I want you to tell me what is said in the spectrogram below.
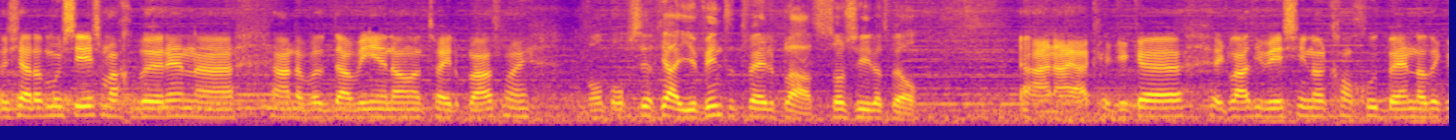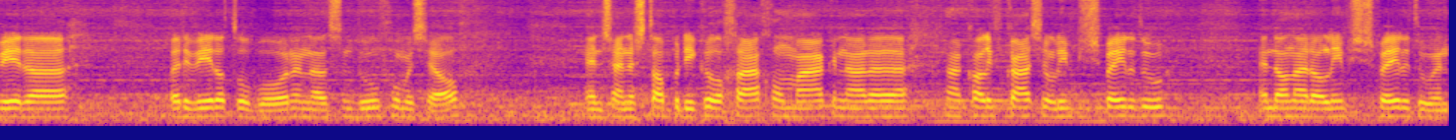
Dus ja, dat moest eerst maar gebeuren en uh, ja, daar, daar win je dan de tweede plaats mee. Want op zich, ja, je wint de tweede plaats, zo zie je dat wel. Ja, nou ja, kijk, ik, uh, ik laat hier weer zien dat ik gewoon goed ben, dat ik weer uh, bij de wereldtop hoor. En dat is een doel voor mezelf. En er zijn de stappen die ik wil graag wil maken naar de, naar kwalificatie Olympische Spelen toe. En dan naar de Olympische Spelen toe. En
